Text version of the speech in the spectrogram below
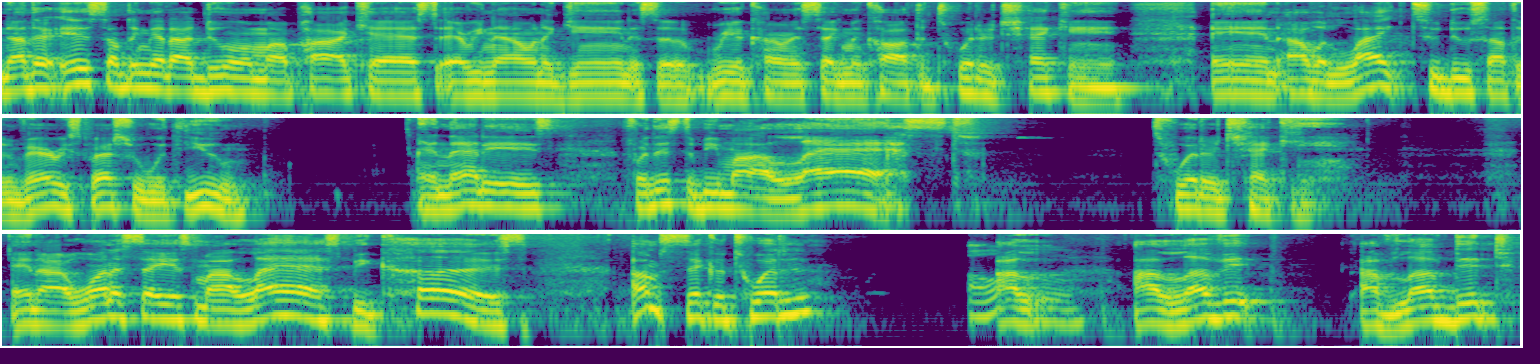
Now there is something that I do on my podcast every now and again. It's a reoccurring segment called the Twitter check-in, and I would like to do something very special with you, and that is for this to be my last Twitter check-in. And I want to say it's my last because I'm sick of Twitter. Oh, I I love it. I've loved it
